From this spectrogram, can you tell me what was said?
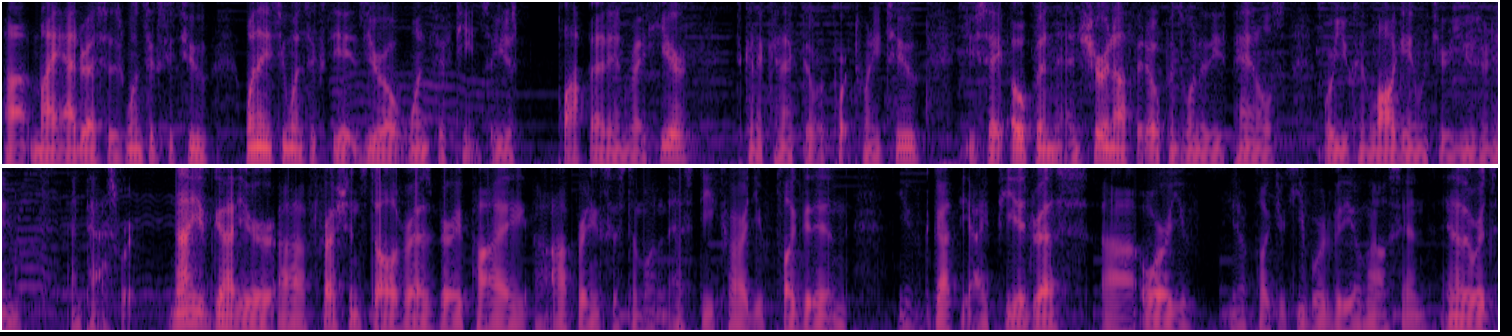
uh, my address is 162, 192.168.0.115. So you just plop that in right here. It's going to connect over port 22. You say open, and sure enough, it opens one of these panels where you can log in with your username and password. Now you've got your uh, fresh install of Raspberry Pi uh, operating system on an SD card. You've plugged it in. You've got the IP address, uh, or you've you know plugged your keyboard, video, mouse in. In other words,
